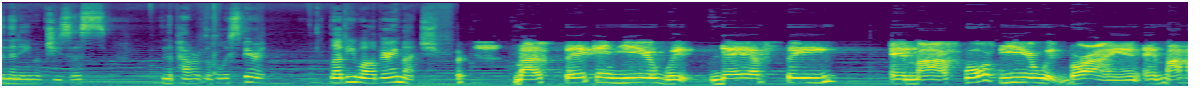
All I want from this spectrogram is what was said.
in the name of Jesus, in the power of the Holy Spirit. Love you all very much. My second year with Dab C, and my fourth year with Brian, and my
